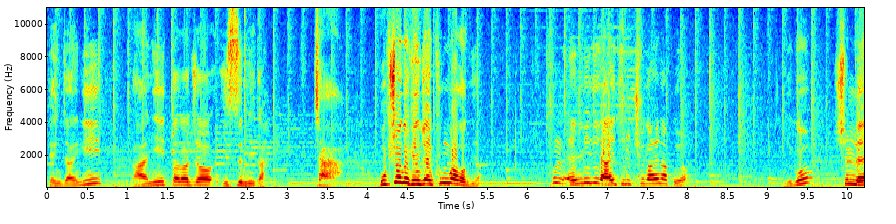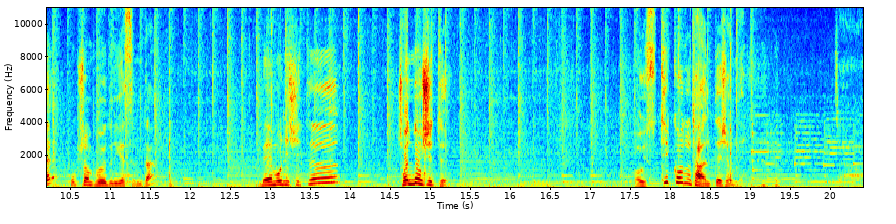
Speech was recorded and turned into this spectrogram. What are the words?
굉장히 많이 떨어져 있습니다. 자, 옵션은 굉장히 풍부하거든요. 풀 LED 라이트를 추가해 놨고요. 그리고 실내 옵션 보여드리겠습니다. 메모리 시트, 전동 시트. 어, 스티커도 다 안 떼셨네. 자,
